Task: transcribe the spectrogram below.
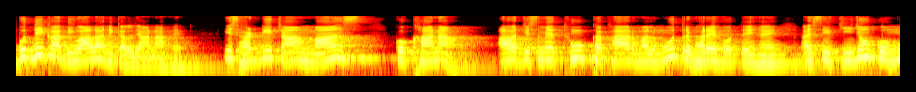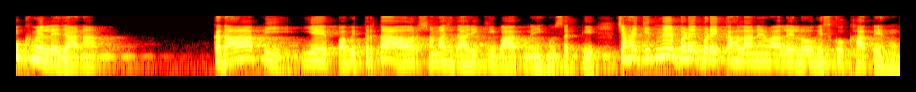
बुद्धि का दिवाला निकल जाना है। इस हड्डी, चाम, मांस को खाना और जिसमें थूक, खखार, मलमूत्र भरे होते हैं, ऐसी चीज़ों को मुख में ले जाना, कदापि ये पवित्रता और समझदारी की बात नहीं हो सकती। चाहे जितने बड़े बड़े कहलाने वाले लोग इसको खाते हों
